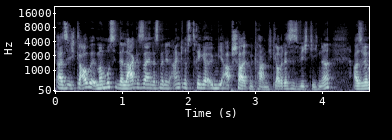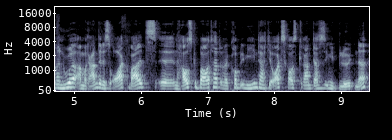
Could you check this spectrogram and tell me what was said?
also ich glaube, man muss in der Lage sein, dass man den Angriffsträger irgendwie abschalten kann. Ich glaube, das ist wichtig. Ne? Also wenn man nur am Rande des Orkwalds äh, ein Haus gebaut hat und dann kommt irgendwie jeden Tag die Orks rausgerannt, das ist irgendwie blöd. Ne?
